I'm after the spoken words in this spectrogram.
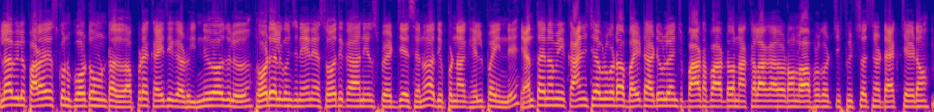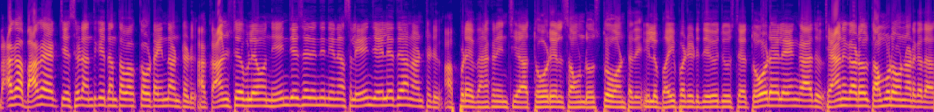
ఇలా వీళ్ళు పడవేసుకుని పోతూ ఉంటారు. అప్పుడే ఖైదీగాడు ఇన్ని రోజులు తోడేల గురించి నేనే సోది కానీ స్ప్రెడ్ చేశాను. అది ఇప్పుడు నాకు హెల్ప్ అయింది. ఎంతైనా మీ కానిస్టేబుల్ కూడా బయట అడవిలో నుంచి పాట పాడడం నక్కలాగా అవడం లోపలికి వచ్చి ఫిట్స్ వచ్చినట్టు యాక్ట్ చేయడం బాగా బాగా యాక్ట్ చేశాడు. అందుకే ఇదంతా వర్కౌట్ అయింది అంటాడు. ఆ కానిస్టేబుల్ ఏమో నేను చేసేది నేను అసలు ఏం చేయలేదు అని అంటాడు. అప్పుడే వెనక నుంచి ఆ తోడేలు సౌండ్ వస్తూ ఉంటది. వీళ్ళు భయపడి ఇటు చూస్తే తోడేలేం కాదు. చానగాడోలు తమ్ముడు ఉన్నాడు కదా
